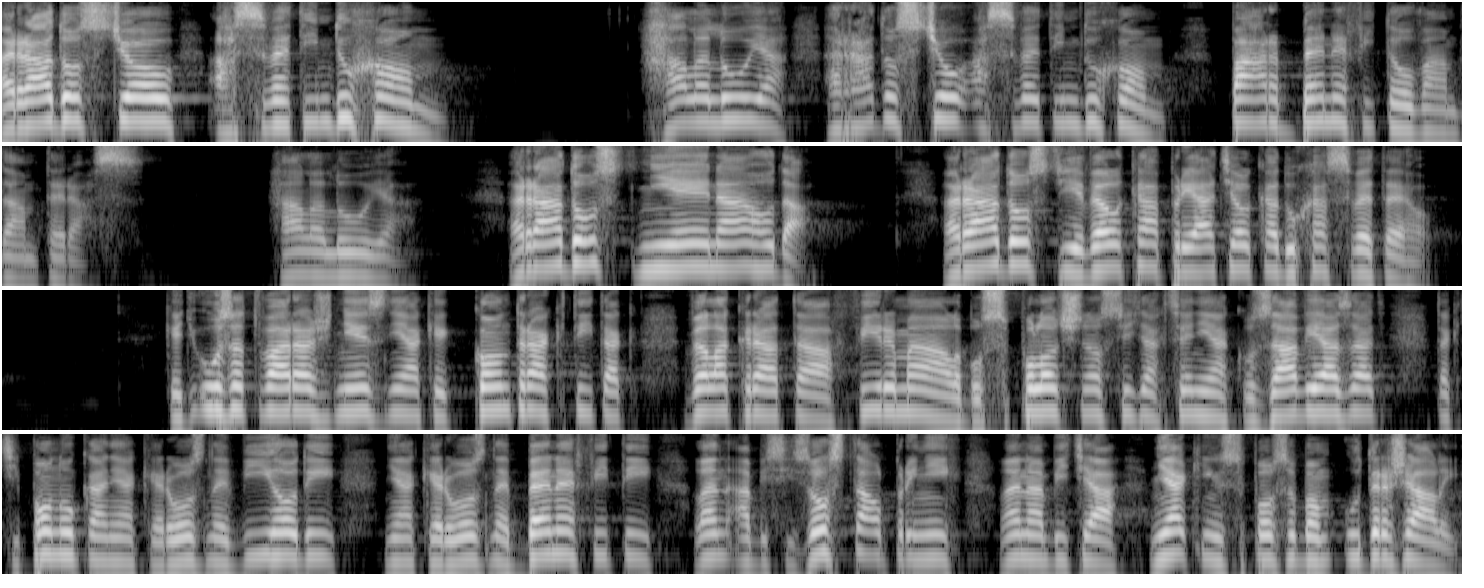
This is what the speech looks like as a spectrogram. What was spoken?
radosťou a Svetým duchom. Halelúja, radosťou a Svetým duchom. Pár benefitov vám dám teraz. Halelúja. Radosť nie je náhoda. Radosť je veľká priateľka Ducha Svetého. Keď uzatváraš dnes nejaké kontrakty, tak veľakrát tá firma alebo spoločnosti ťa chce nejako zaviazať, tak ti ponúka nejaké rôzne výhody, nejaké rôzne benefity, len aby si zostal pri nich, len aby ťa nejakým spôsobom udržali.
